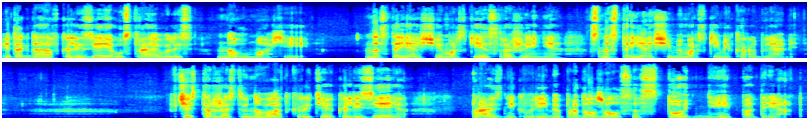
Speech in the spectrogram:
И тогда в Колизее устраивались навмахии, настоящие морские сражения с настоящими морскими кораблями. В честь торжественного открытия Колизея праздник в Риме продолжался сто дней подряд.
